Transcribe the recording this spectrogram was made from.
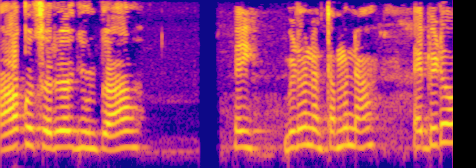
ಹಾಕೋ ಸರಿಯಾಗಿ ಉಂಟಾ? ಏಯ್ ಬಿಡು ನನ್ನ ತಮ್ಮನ ಏ ಬಿಡು.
